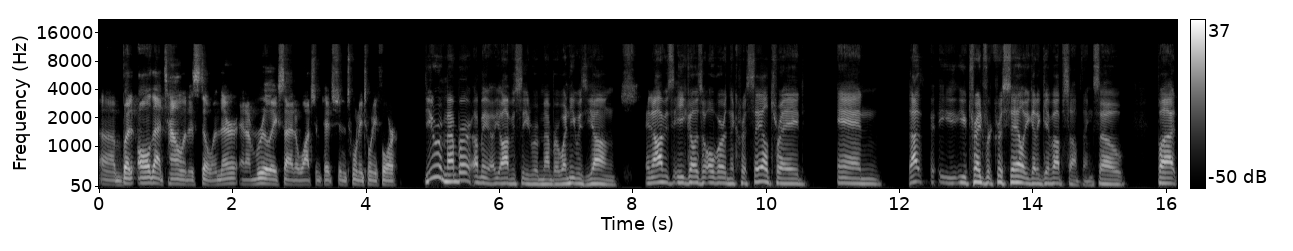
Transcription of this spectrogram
Uh, but all that talent is still in there, and I'm really excited to watch him pitch in 2024. Do you remember? I mean, you obviously remember when he was young, and obviously he goes over in the Chris Sale trade, and that you, you trade for Chris Sale, you got to give up something. So, but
